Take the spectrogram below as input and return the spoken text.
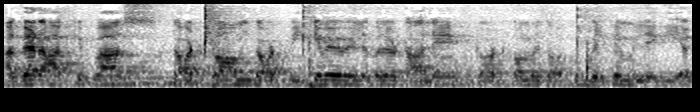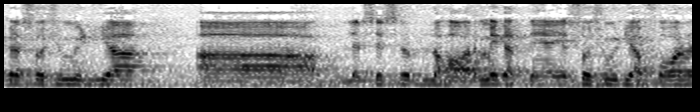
अगर आपके पास dot com dot P K में अवेलेबल उठा लें। डॉट कॉम में तो आपको बिल्कुल मिलेगी। अगर सोशल मीडिया लेट्स से सिर्फ़ लाहौर में करते हैं या सोशल मीडिया फॉर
